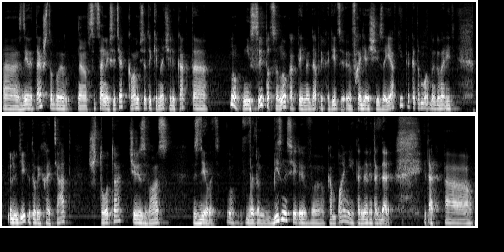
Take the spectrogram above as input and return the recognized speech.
а, сделать так, чтобы а, в социальных сетях к вам все-таки начали как-то ну, не сыпаться, но как-то иногда приходить э, входящие заявки, как это модно говорить, людей, которые хотят что-то через вас сделать ну, в этом бизнесе или в компании и так далее, и так далее. Итак, а,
